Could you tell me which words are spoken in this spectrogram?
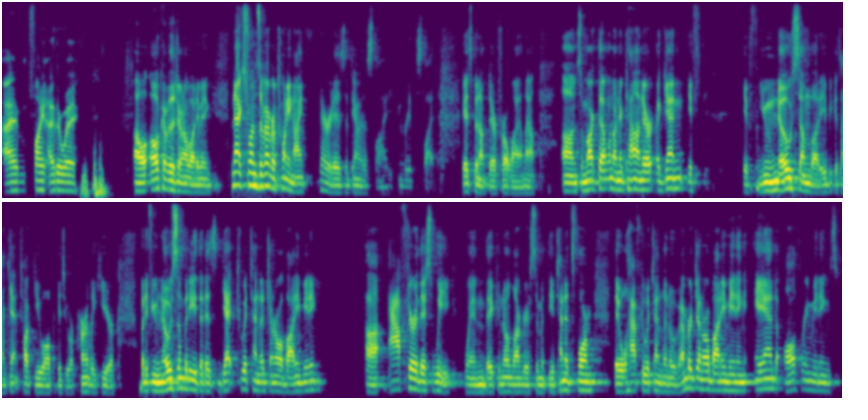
I'm fine either way. I'll, I'll cover the general body meeting. Next one's November 29th. There it is at the end of the slide. You can read the slide. It's been up there for a while now. Um, so mark that one on your calendar. Again, if, if you know somebody, because I can't talk to you all because you are currently here, but if you know somebody that has yet to attend a general body meeting, uh, after this week, when they can no longer submit the attendance form, they will have to attend the November general body meeting and all three meetings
